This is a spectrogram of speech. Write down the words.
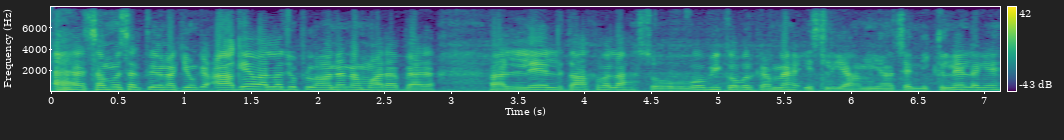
समझ सकते हो ना, क्योंकि आगे वाला जो प्लान है ना हमारा लेह लद्दाख वाला सो वो भी कवर करना है, इसलिए हम यहाँ से निकलने लगे।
